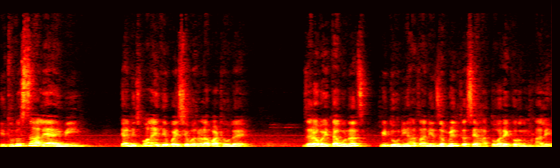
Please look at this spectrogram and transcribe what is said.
तिथूनच तर आले आहे मी. त्यांनीच मला इथे पैसे भरायला पाठवलंय. जरा वैतागूनच मी दोन्ही हातांनी जमेल तसे हातवारे करून म्हणाले.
